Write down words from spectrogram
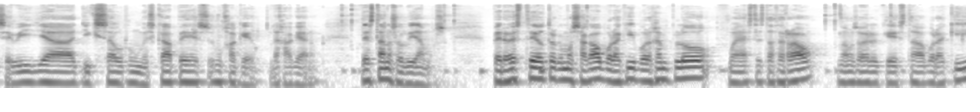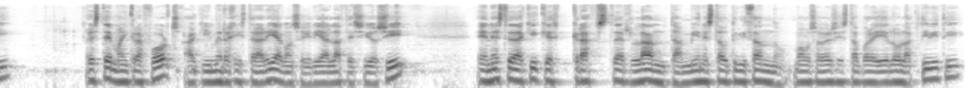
Sevilla, Jigsaw Room Escape, es un hackeo, le hackearon. De esta nos olvidamos. Pero este otro que hemos sacado por aquí, por ejemplo, bueno, este está cerrado, vamos a ver el que estaba por aquí. Este Minecraft Forge, aquí me registraría, conseguiría enlace sí o sí. En este de aquí, que es Crafterland, también está utilizando, vamos a ver si está por ahí el All Activity,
